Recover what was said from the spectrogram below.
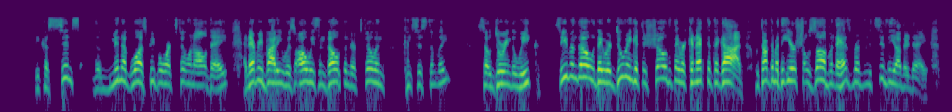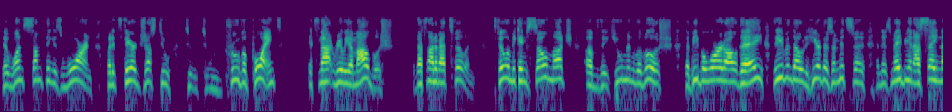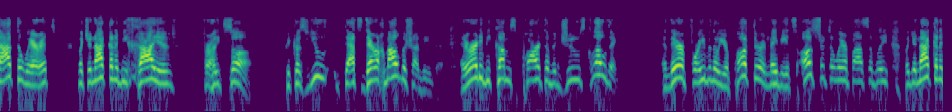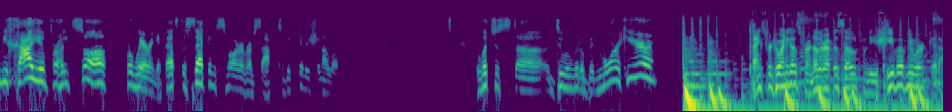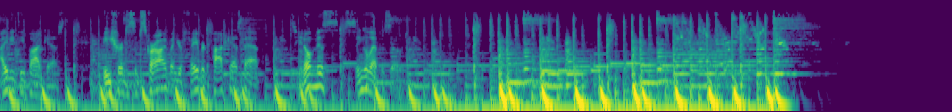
Because since the minhag was people were tefillin all day, and everybody was always enveloped in their tefillin consistently, so during the week, so even though they were doing it to show that they were connected to God, we talked about the Ir Shozov and the Hezbollah and the Tziv the other day, that once something is worn, but it's there just to, to, to prove a point, it's not really a malbush, but that's not about tefillin. Tefillin became so much of the human levush that people wore it all day, that even though here there's a mitzvah and there's maybe an assay not to wear it, but you're not going to be chayiv for hitzah. Because you, that's derech malbush avida. It already becomes part of a Jew's clothing. And therefore, even though you're potter and maybe it's usher to wear possibly, but you're not going to be chayiv for hitzah for wearing it. That's the second svara of Rav Safra. It's a big chiddush in. Let's just uh, do a little bit more here. Thanks for joining us for another episode from the Yeshiva of Newark at IDT Podcast. Be sure to subscribe on your favorite podcast app so you don't miss a single episode.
